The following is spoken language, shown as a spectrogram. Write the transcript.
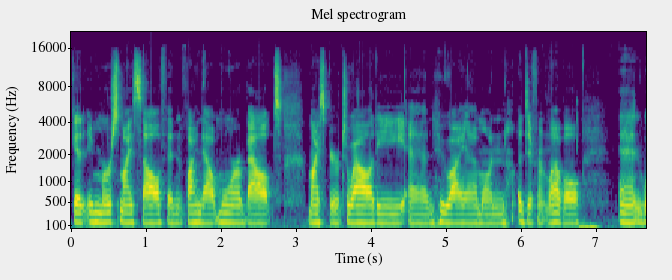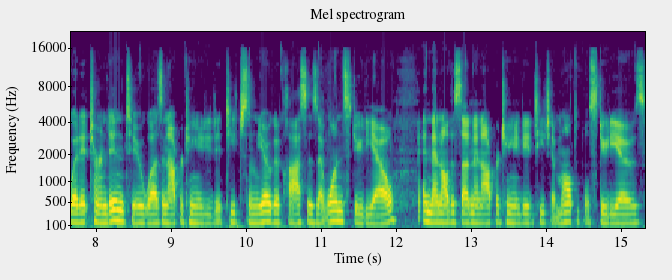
get immerse myself and find out more about my spirituality and who i am on a different level and what it turned into was an opportunity to teach some yoga classes at one studio, and then all of a sudden, an opportunity to teach at multiple studios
